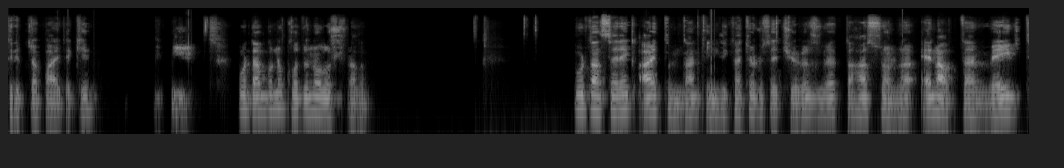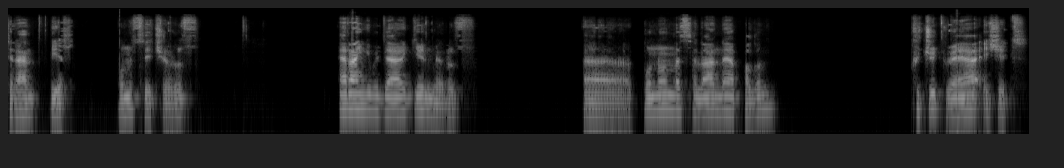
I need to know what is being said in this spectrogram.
CryptoPy'daki. Buradan bunun kodunu oluşturalım. Buradan Select Item'dan indikatörü seçiyoruz ve daha sonra en altta Wave Trend 1. Bunu seçiyoruz. Herhangi bir değer girmiyoruz. Ee, bunu mesela ne yapalım? Küçük veya eşit.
